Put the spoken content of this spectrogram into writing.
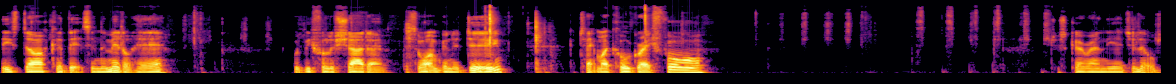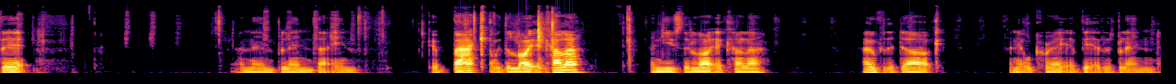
these darker bits in the middle here would be full of shadow. So what I'm going to do, take my cool grey 4, just go around the edge a little bit, and then blend that in. Go back with the lighter colour and use the lighter colour over the dark and it will create a bit of a blend.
